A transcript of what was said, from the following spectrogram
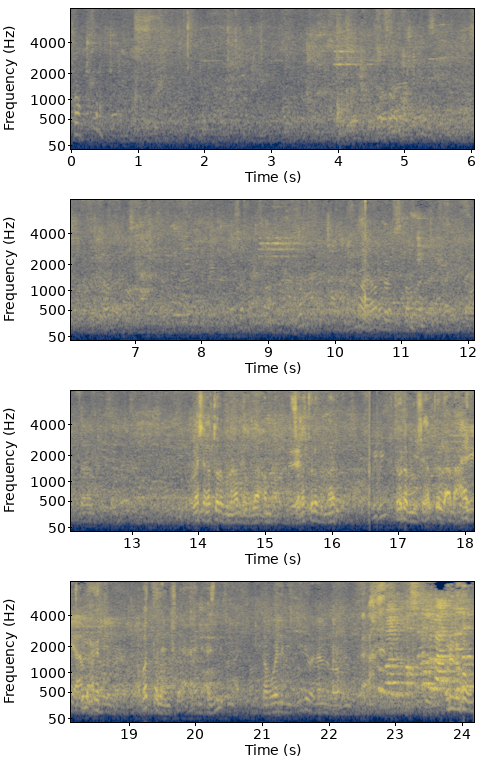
بسرعة بسرعة. والله شغال تربه النهارده والله يا شغال تربه النهارده تربه مش شغال إيه يا عم؟ كل حاجة. أبطل يعني شوية يعني عايزين ده هو اللي بيجي لي ولا أنا اللي بروح؟ له؟ طيب الخاصية اللي بعد كده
